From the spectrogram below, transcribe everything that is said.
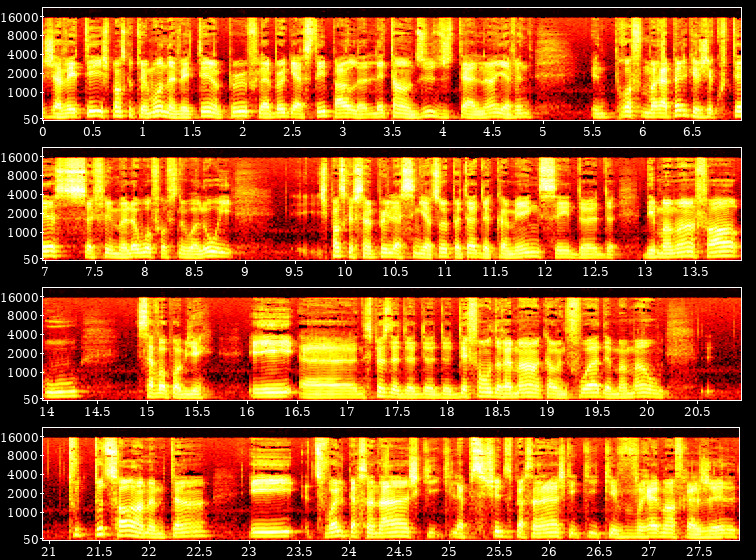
j'avais été, je pense que toi et moi, on avait été un peu flabbergastés par l'étendue du talent. Il y avait une, une prof... Je me rappelle que j'écoutais ce film-là, Wolf of Snow Hollow, et je pense que c'est un peu la signature peut-être de Cummings, c'est de, de, des moments forts où ça va pas bien et euh, une espèce de, d'effondrement, encore une fois, de moments où tout, tout, sort en même temps et tu vois le personnage, qui, la psyché du personnage qui, qui, est vraiment fragile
